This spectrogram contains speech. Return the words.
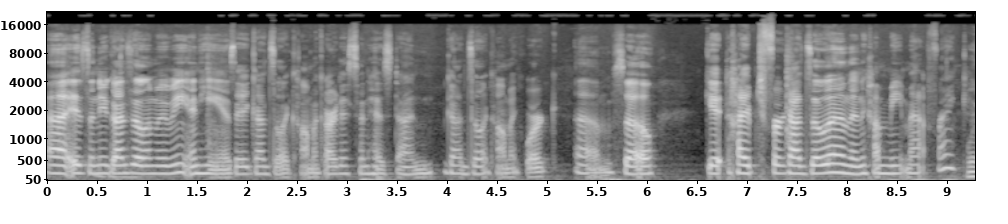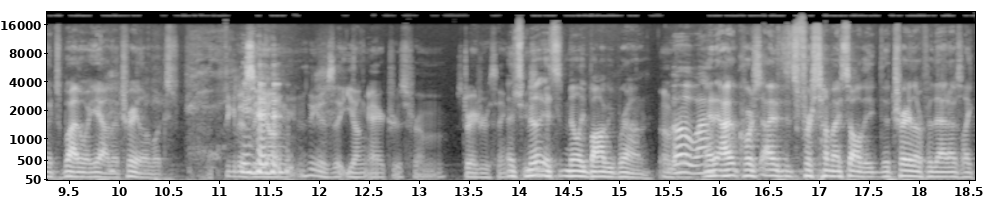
uh, is the new Godzilla movie, and he is a Godzilla comic artist and has done Godzilla comic work. Um, so get hyped for Godzilla, and then come meet Matt Frank. Which, by the way, yeah, the trailer looks. I think it is a young. I think it is a young actress from Stranger Things. It's She's Mil- it's Millie Bobby Brown. okay. Oh wow! And I, of course, I, it's the first time I saw the, the trailer for that. I was like,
